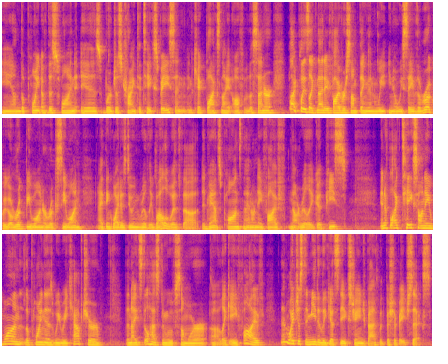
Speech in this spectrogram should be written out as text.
And the point of this one is we're just trying to take space and, and, kick Black's knight off of the center. Black plays like knight a5 or something, then we you know we save the rook. We go rook b1 or rook c1. I think White is doing really well with uh, advanced pawns. Knight on a5, not really a good piece. And if Black takes on a1, the point is we recapture the knight still has to move somewhere uh, like a5, then white just immediately gets the exchange back with bishop h6.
